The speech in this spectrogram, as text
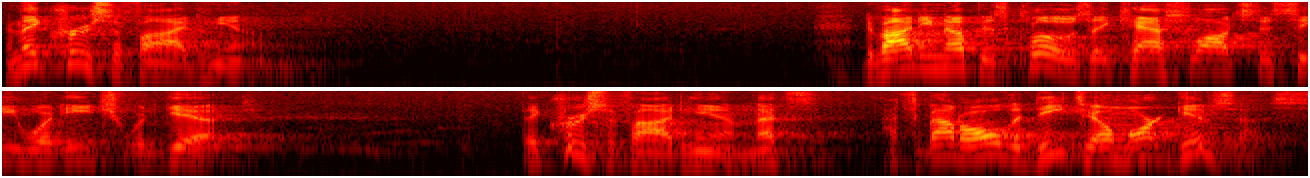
And they crucified him. Dividing up his clothes, they cast lots to see what each would get. They crucified him. That's, that's about all the detail Mark gives us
